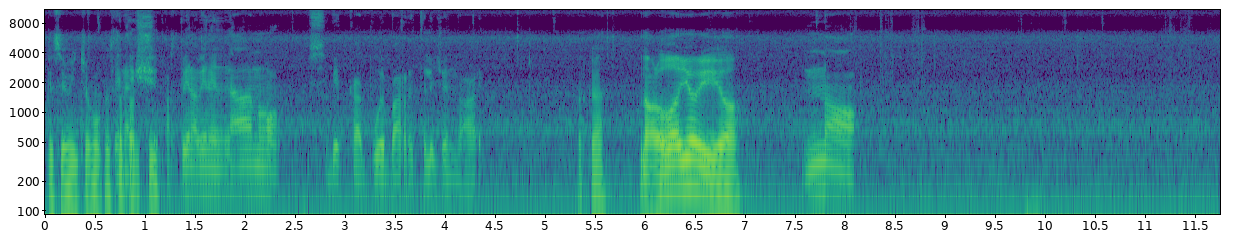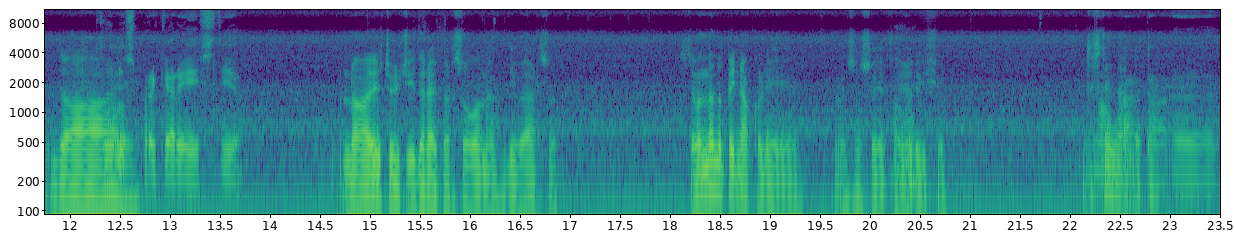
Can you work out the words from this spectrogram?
Che se vinciamo questa Appena, esce- partita. appena viene il nano si becca due barrette leggendarie. Perché? No, lo voglio io. No, tu lo Dai. sprecheresti. No, io ci ucciderei persone, diverse. Stiamo andando per i nacoli. Non so se favorisci. Dove No, stai andando? guarda, eh,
